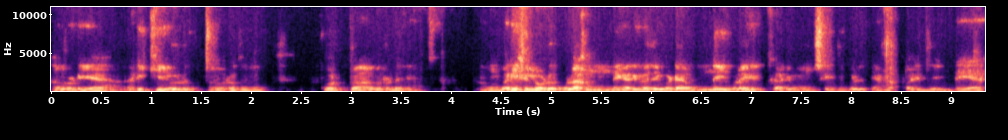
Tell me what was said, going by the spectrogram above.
அவருடைய அறிக்கையோடு அவரது கோட்பா அவருடைய வரிகளோடு உலகம் உன்னை அறிவதை விட உன்னை உலகிற்கு அறிமுகம் செய்து கொள் என பயந்து இன்றைய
